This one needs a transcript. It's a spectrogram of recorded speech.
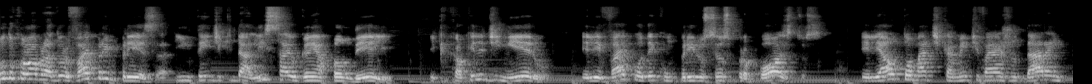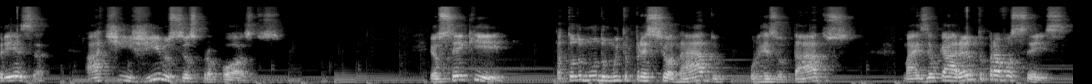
Quando o colaborador vai para a empresa e entende que dali sai o ganha-pão dele e que com aquele dinheiro ele vai poder cumprir os seus propósitos, ele automaticamente vai ajudar a empresa a atingir os seus propósitos. Eu sei que está todo mundo muito pressionado por resultados, mas eu garanto para vocês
